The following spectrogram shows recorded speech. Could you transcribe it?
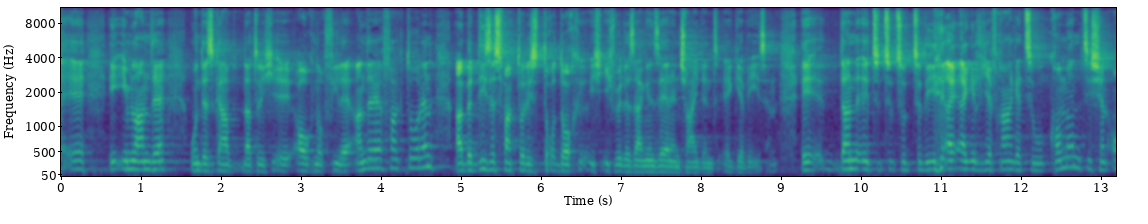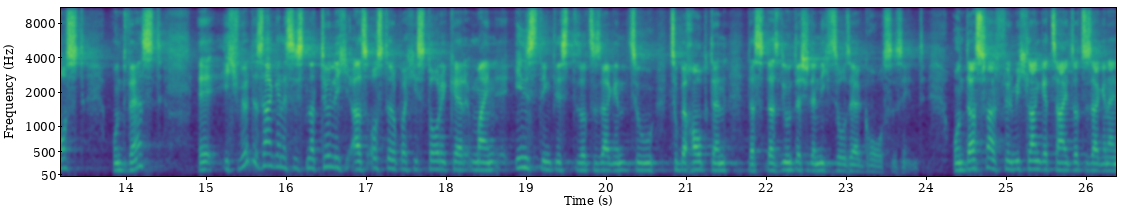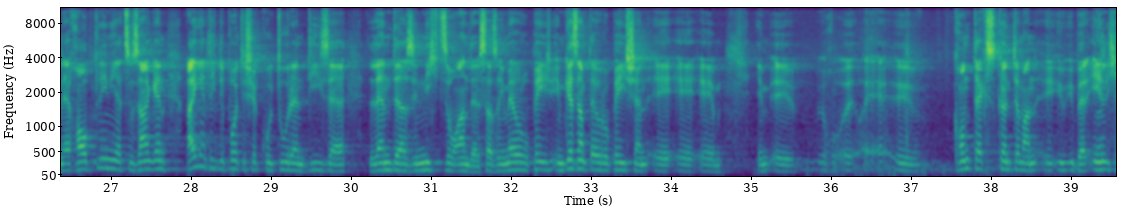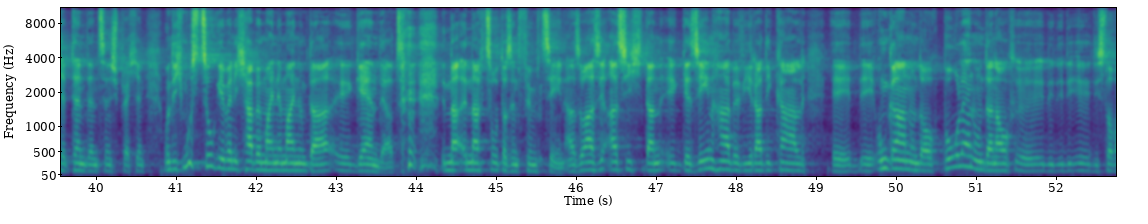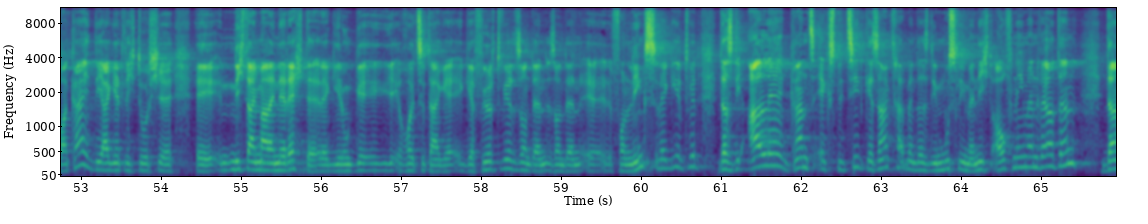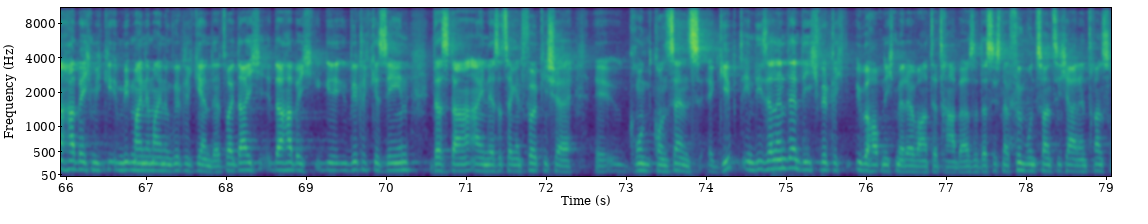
im Lande und es gab natürlich auch noch viele andere Faktoren. Aber dieses Faktor ist doch, ich, würde sagen, sehr entscheidend äh, gewesen. Äh, dann äh, zu, zu, zu die eigentliche Frage zu kommen zwischen Ost und West. Ich würde sagen, es ist natürlich als Osteuropa-Historiker mein Instinkt ist sozusagen zu, zu behaupten, dass, dass die Unterschiede nicht so sehr groß sind. Und das war für mich lange Zeit sozusagen eine Hauptlinie zu sagen, eigentlich die politischen Kulturen dieser Länder sind nicht so anders. Also im, Europäisch, im gesamteuropäischen äh, äh, äh, Kontext könnte man über ähnliche Tendenzen sprechen. Und ich muss zugeben, ich habe meine Meinung da äh, geändert nach 2015. Also als, ich dann äh, gesehen habe, wie radikal Ungarn und auch Polen und dann auch äh, die, die, die, Slowakei, die eigentlich durch äh, nicht einmal eine rechte Regierung ge heutzutage geführt wird, sondern, sondern äh, von links regiert wird, dass die alle ganz explizit gesagt haben, dass die Muslime nicht aufnehmen werden, da habe ich mich, meine Meinung wirklich geändert, weil da, ich, da habe ich wirklich gesehen, dass da eine sozusagen völkische äh, Grundkonsens gibt in diesen Ländern, die ich wirklich überhaupt nicht mehr erwartet habe. Also das ist nach 25 Jahren Transformation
